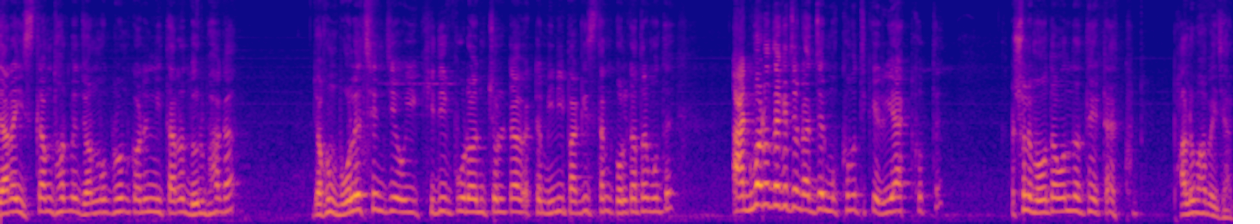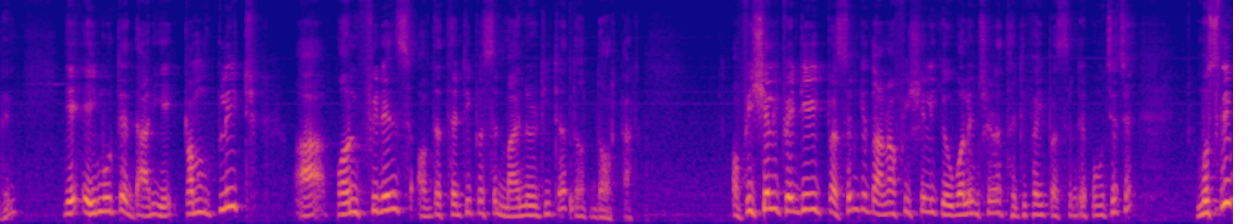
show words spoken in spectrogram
যারা ইসলাম ধর্মে জন্মগ্রহণ করেননি তারা দুর্ভাগা। যখন বলেছেন যে ওই খিদিরপুর অঞ্চলটা একটা মিনি পাকিস্তান কলকাতার মধ্যে একবারও দেখেছেন রাজ্যের মুখ্যমন্ত্রীকে রিয়্যাক্ট করতে? আসলে মমতা বন্দ্যোপাধ্যায় এটা খুব ভালোভাবে জানেন যে এই মুহূর্তে দাঁড়িয়ে complete confidence of the thirty percent মাইনরিটিটা দরকার। অফিসিয়ালি টোয়েন্টি এইট পার্সেন্ট কিন্তু আনঅফিসিয়ালি কেউ বলেন সেটা থার্টি ফাইভ পার্সেন্টে পৌঁছেছে। মুসলিম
